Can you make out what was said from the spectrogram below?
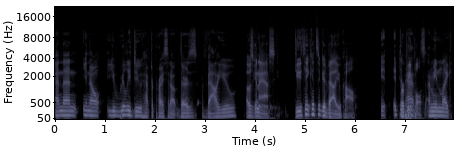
And then, you know, you really do have to price it out. There's value I was going to ask, do you think it's a good value call? it it For depends. people. I mean, like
